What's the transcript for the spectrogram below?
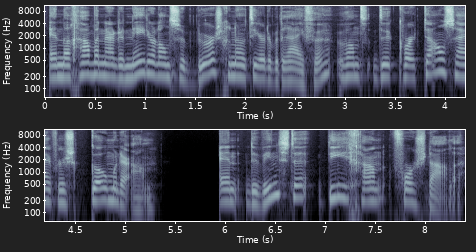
En dan gaan we naar de Nederlandse beursgenoteerde bedrijven, want de kwartaalcijfers komen eraan. En de winsten die gaan fors dalen.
